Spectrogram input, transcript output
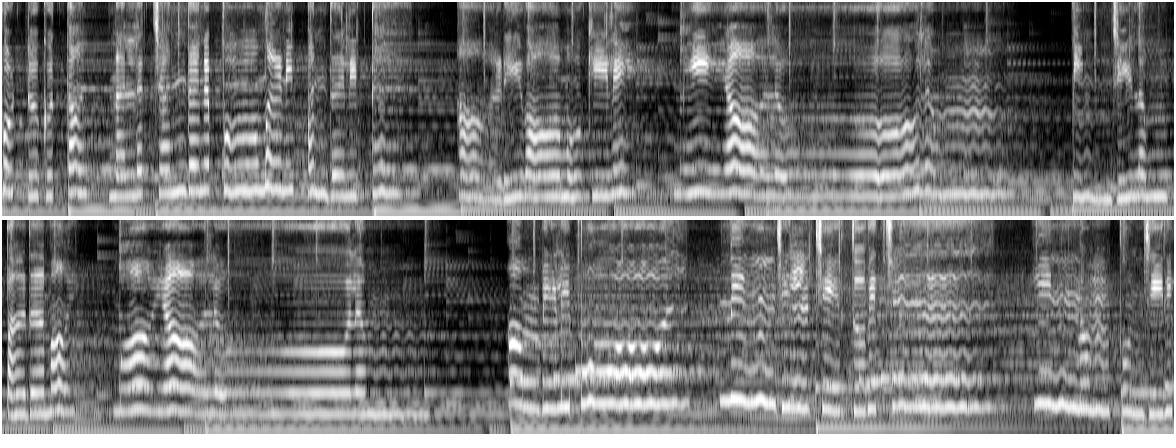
പൊട്ടുകുത്താൻ നല്ല ചന്ദന പൂമണി പന്തലിട്ട് ആടിവാമുകിലേ നീയാലോലം. പിഞ്ചിളം പദമായി മായാലോലം Thì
